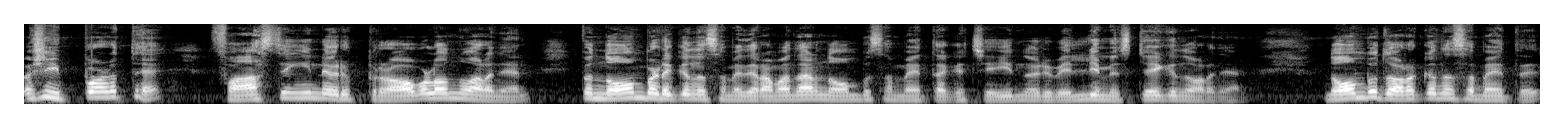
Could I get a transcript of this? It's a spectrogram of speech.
പക്ഷേ ഇപ്പോഴത്തെ ഫാസ്റ്റിങ്ങിന്റെ ഒരു പ്രോബ്ലം എന്ന് പറഞ്ഞാൽ ഇപ്പോൾ നോമ്പ് എടുക്കുന്ന സമയത്ത് റമദാൻ നോമ്പ് സമയത്തൊക്കെ ചെയ്യുന്ന ഒരു വലിയ മിസ്റ്റേക്ക് എന്ന് പറഞ്ഞാൽ നോമ്പ് തുറക്കുന്ന സമയത്ത്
